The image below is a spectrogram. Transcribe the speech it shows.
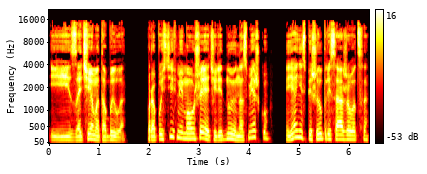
И зачем это было? Пропустив мимо ушей очередную насмешку, я не спешил присаживаться.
